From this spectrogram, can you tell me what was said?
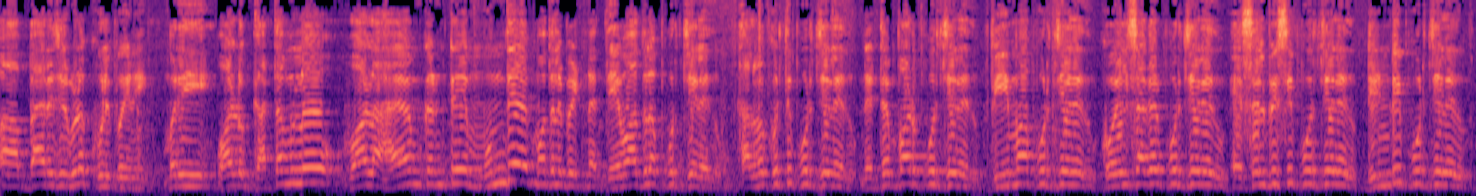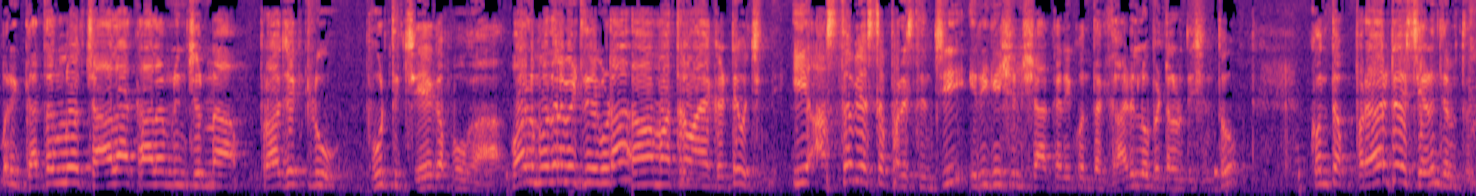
ఆ బ్యారేజీలు కూడా కూలిపోయినాయి. మరి వాళ్ళు గతంలో వాళ్ళ హయాం కంటే ముందే మొదలు పెట్టిన దేవాదుల పూర్తి చేయలేదు. కల్వకుర్తి పూర్తి చేయలేదు. నెట్టంపాడు పూర్తి చేయలేదు. భీమా పూర్తి చేయలేదు. కోయిల్ సాగర్ పూర్తి చేయలేదు. ఎస్ఎల్బిసి పూర్తి చేయలేదు. డిండి పూర్తి చేయలేదు. మరి గతంలో చాలా కాలం నుంచి ఉన్న ప్రాజెక్టులు పూర్తి చేయకపోగా వాళ్ళు మొదలు పెట్టినవి కూడా నా మాత్రం ఆయకట్టే వచ్చింది. ఈ అస్తవ్యస్త పరిస్థితి ఇరిగేషన్ శాఖని కొంత గాడిలో పెట్టాలనే ఉద్దేశంతో కొంత ప్రయారిటైజ్ చేయడం జరుగుతుంది.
